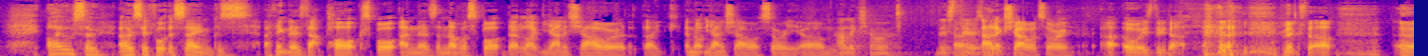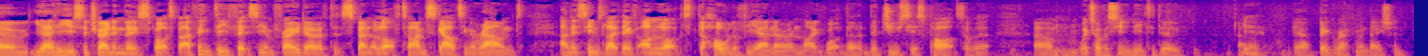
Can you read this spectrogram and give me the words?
I also I also thought the same because I think there's that park spot and there's another spot that like Janis Shower like uh, not Janis Shower sorry um, Alex Shower, um. Alex Shower sorry I always do that mix that up um, yeah he used to train in those spots but I think D Fitzy and Fredo have spent a lot of time scouting around and it seems like they've unlocked the whole of Vienna and like what the the juiciest parts of it um, Mhm. which obviously you need to do um, Yeah. yeah big recommendation.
